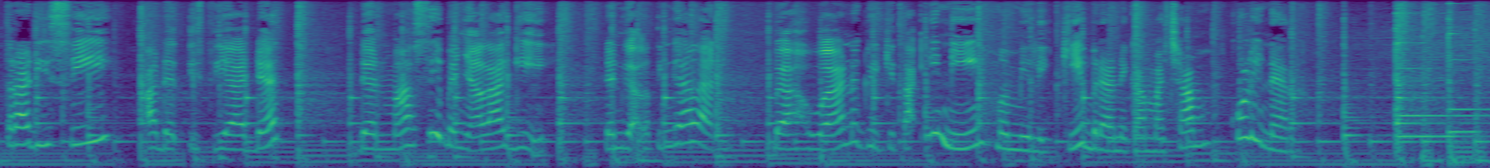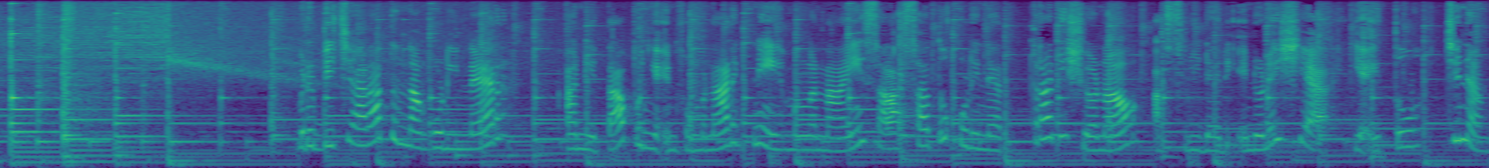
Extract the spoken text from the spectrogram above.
tradisi, adat istiadat, dan masih banyak lagi. Dan gak ketinggalan bahwa negeri kita ini memiliki beraneka macam kuliner. Berbicara tentang kuliner, Anita punya info menarik nih mengenai salah satu kuliner tradisional asli dari Indonesia, yaitu jenang.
